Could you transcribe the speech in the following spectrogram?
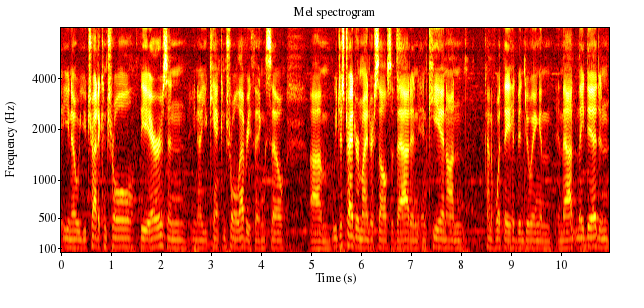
you know, you try to control the errors, and you know you can't control everything. So um, we just tried to remind ourselves of that and, and key in on kind of what they had been doing in, in that, and they did. And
